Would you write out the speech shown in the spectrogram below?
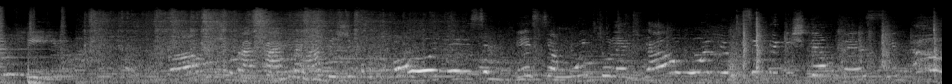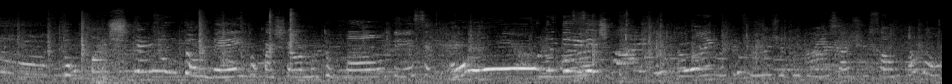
pro filho. Vamos pra cá de lápis de cor. Olha, esse, esse é muito legal. Olha, eu sempre quis ter um desse. Ah, Tom pastel também. Tom pastel é muito bom. Tem esse aqui. Oh, tem esse. Mamãe, não precisa de tudo isso, acho que só um tá bom.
